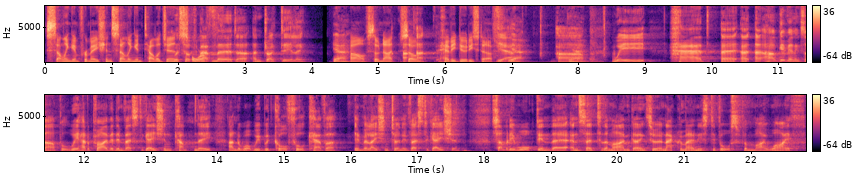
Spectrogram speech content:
selling information, selling intelligence, We're talking or about murder and drug dealing? Yeah. Oh, so not so uh, uh heavy duty stuff. Yeah. Yeah. Uh, yeah. We had, uh, I'll give you an example. We had a private investigation company under what we would call full cover in relation to an investigation. Somebody walked in there and said to them, I'm going through an acrimonious divorce from my wife.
